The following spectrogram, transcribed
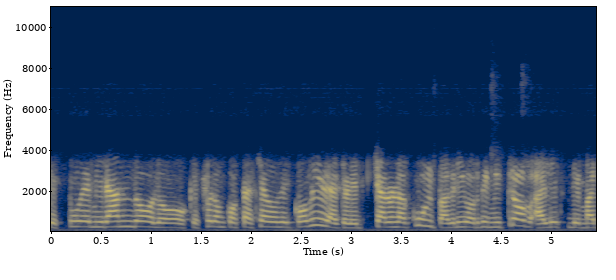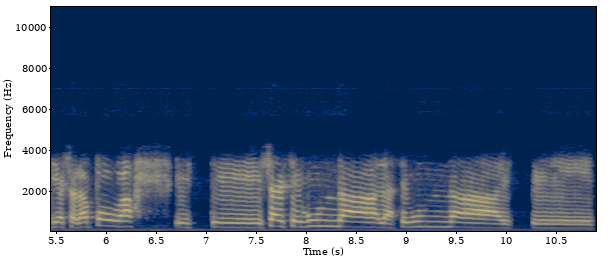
que estuve mirando los que fueron contagiados de COVID, a que le echaron la culpa, Grigor Dimitrov, Alex de María Yarapova, este, ya el segunda, la segunda, este,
